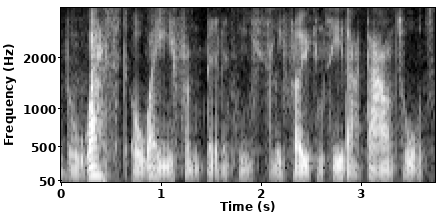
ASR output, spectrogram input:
the west, away from a bit of an easterly flow. You can see that down towards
